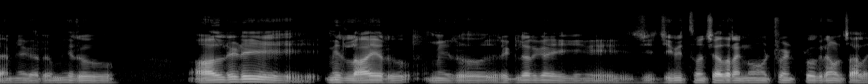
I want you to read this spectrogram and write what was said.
రమ్య గారు మీరు ఆల్రెడీ మీరు లాయరు మీరు రెగ్యులర్గా ఈ జీవితం చదరంగం అటువంటి ప్రోగ్రాంలు చాలా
